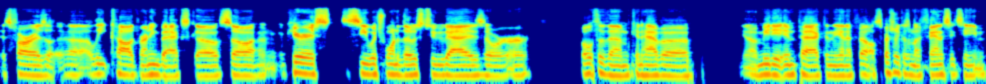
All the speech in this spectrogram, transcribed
as far as uh, elite college running backs go. So I'm curious to see which one of those two guys or both of them can have a you know immediate impact in the NFL, especially because my fantasy team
